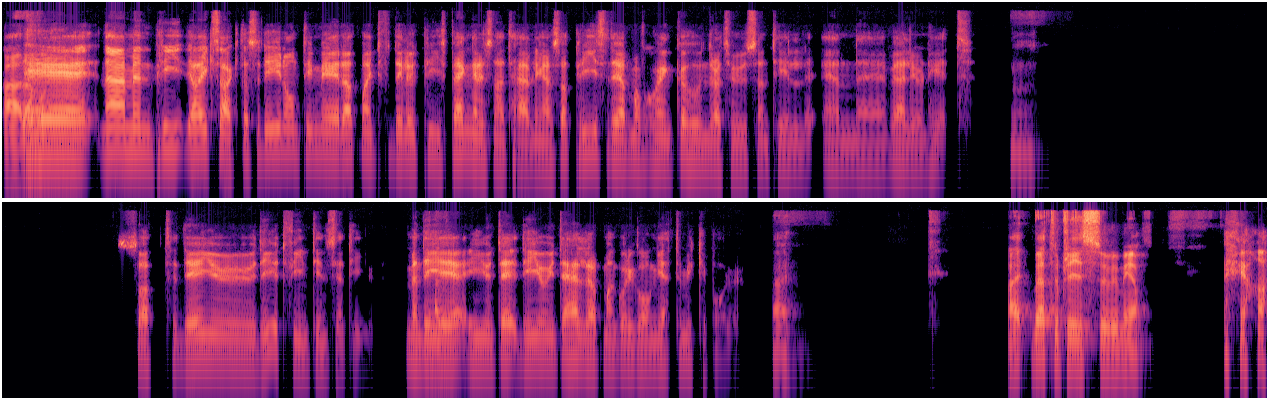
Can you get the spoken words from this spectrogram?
Ära, eh, nej, men pri, ja, exakt. Alltså, det är ju någonting med att man inte får dela ut prispengar i sådana här tävlingar. Så att priset är att man får skänka 100 000 till en eh, välgörenhet. Mm. Så att det är ju det är ett fint initiativ. Men det är, är, ju inte, det är ju inte heller att man går igång jättemycket på det. Nej. Nej, bättre pris så är vi med. ja.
